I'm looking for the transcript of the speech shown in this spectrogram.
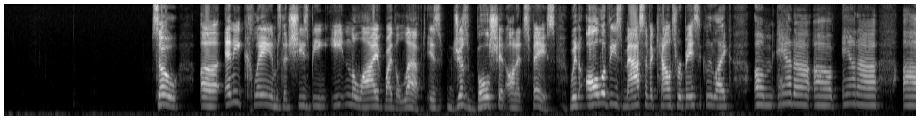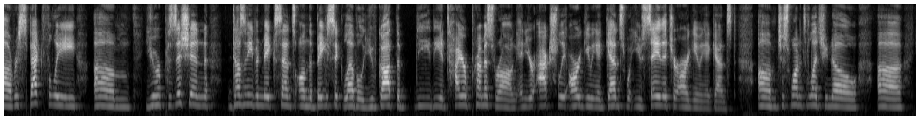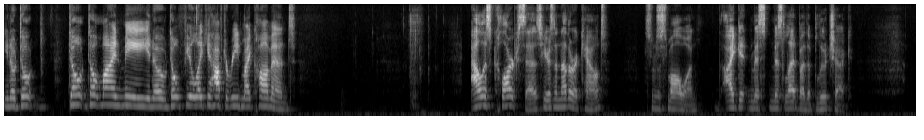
So uh, any claims that she's being eaten alive by the left is just bullshit on its face. When all of these massive accounts were basically like, um, Ana, uh, Ana, uh, respectfully, um, your position doesn't even make sense on the basic level. You've got the, the, the entire premise wrong and you're actually arguing against what you say that you're arguing against. Um, just wanted to let you know, uh, you know, don't, don't, don't mind me, you know, don't feel like you have to read my comment. Alice Clark says, here's another account. This one's a small one. I get mis misled by the blue check.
